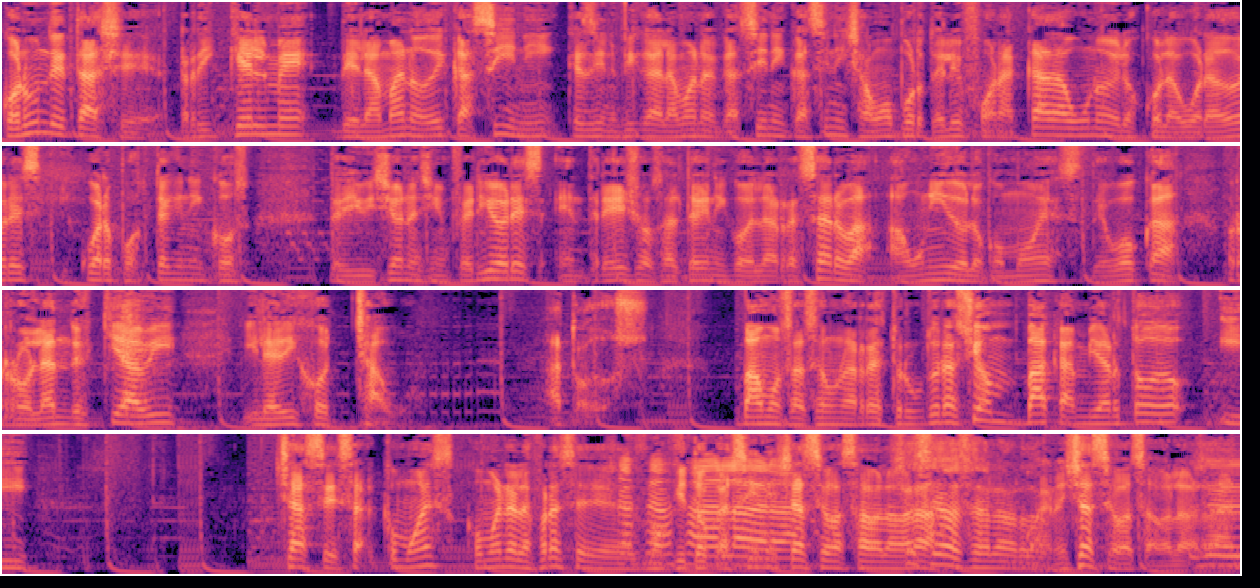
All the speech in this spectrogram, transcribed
Con un detalle, Riquelme de la mano de Cassini, ¿qué significa de la mano de Cassini? Cassini llamó por teléfono a cada uno de los colaboradores y cuerpos técnicos de divisiones inferiores, entre ellos al técnico de la reserva, a un ídolo como es de Boca, Rolando Schiavi, y le dijo chau a todos. Vamos a hacer una reestructuración, va a cambiar todo y ya se ¿Cómo es? ¿Cómo era la frase de Ya se Mosquito la Cassini? verdad. Ya se va a saber la Ya verdad. se va a saber la verdad. Bueno, ya se va a saber la Ya- verdad,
